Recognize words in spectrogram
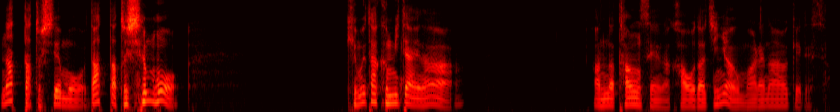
なったとしてもだったとしても キムタクみたいなあんな端正な顔立ちには生まれないわけですよ。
